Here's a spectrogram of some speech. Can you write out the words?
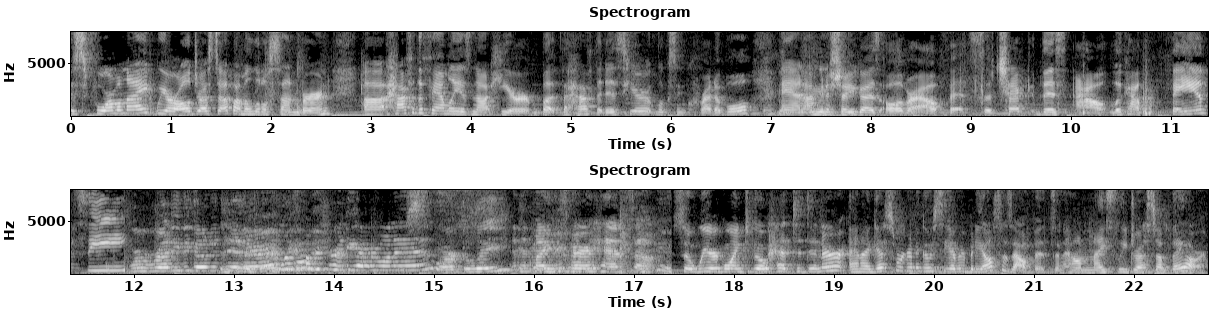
Is formal night. We are all dressed up. I'm a little sunburned. Uh, half of the family is not here, but the half that is here looks incredible. And I'm gonna show you guys all of our outfits. So check this out. Look how fancy. We're ready to go to dinner. Look how pretty everyone is. Sparkly. And then Mike is very handsome. So we are going to go head to dinner and I guess we're gonna go see everybody else's outfits and how nicely dressed up they are.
